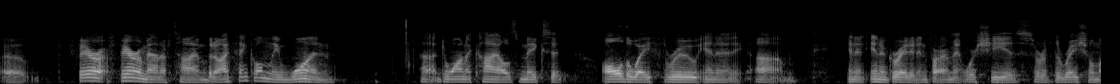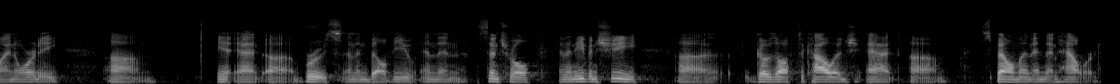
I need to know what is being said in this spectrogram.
a fair, fair amount of time but i think only one uh, Dwania Kyles makes it all the way through in a um, in an integrated environment where she is sort of the racial minority um, at uh, Bruce and then Bellevue and then Central. And then even she uh, goes off to college at um, Spelman and then Howard.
